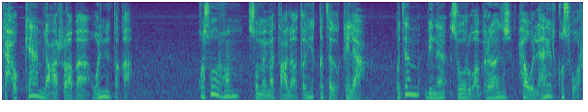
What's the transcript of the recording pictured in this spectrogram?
كحكام لعرابة والمنطقة. قصورهم صممت على طريقة القلاع وتم بناء سور وأبراج حول هاي القصور.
